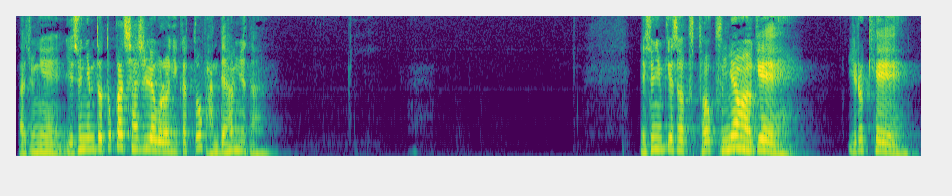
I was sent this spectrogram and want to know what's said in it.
나중에 예수님도 똑같이 하시려고 그러니까 또 반대합니다. 예수님께서 더 분명하게 이렇게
